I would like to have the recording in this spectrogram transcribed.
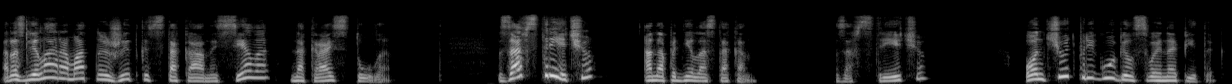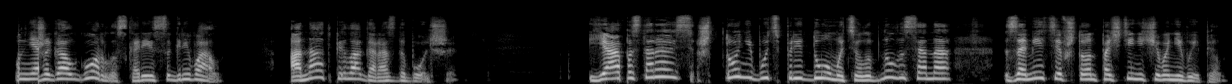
разлила ароматную жидкость в стаканы, села на край стула. «За встречу!» Она подняла стакан. За встречу. Он чуть пригубил свой напиток. Он не ожигал горло, скорее согревал. Она отпила гораздо больше. «Я постараюсь что-нибудь придумать», — улыбнулась она, заметив, что он почти ничего не выпил.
